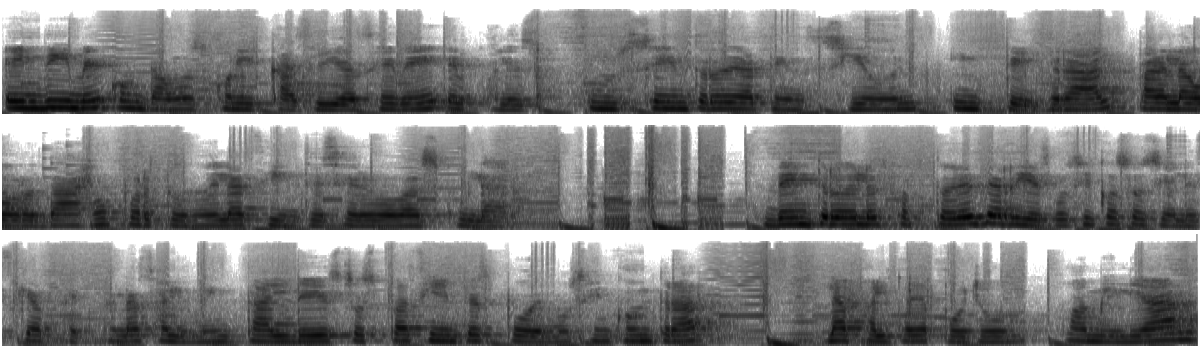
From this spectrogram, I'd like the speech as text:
En DIME contamos con el caso IACB, el cual es un centro de atención integral para el abordaje oportuno del accidente cerebrovascular. Dentro de los factores de riesgo psicosociales que afectan la salud mental de estos pacientes podemos encontrar la falta de apoyo familiar,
